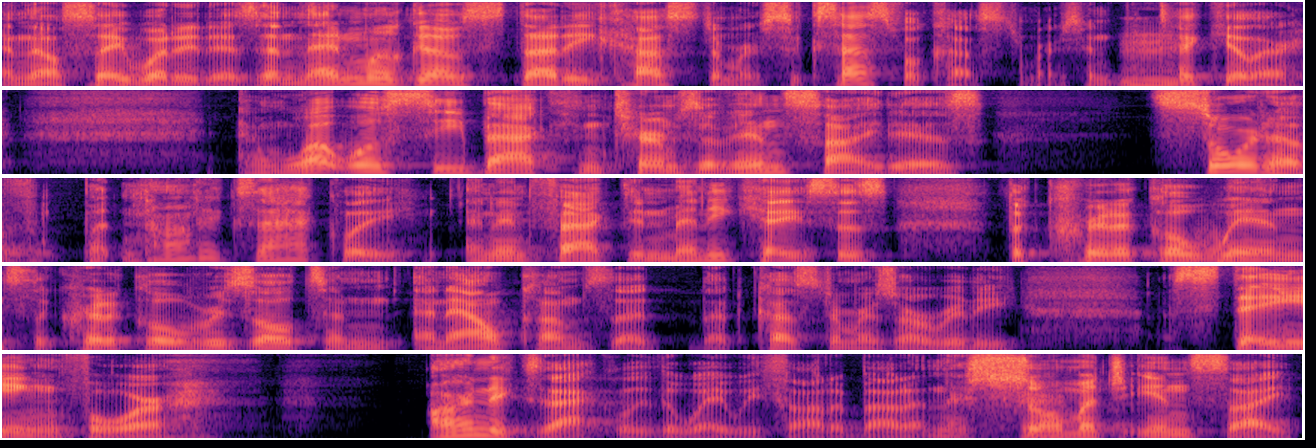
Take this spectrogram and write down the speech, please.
And they'll say what it is, and then we'll go study customers, successful customers in particular. And what we'll see back in terms of insight is sort of, but not exactly. And in fact, in many cases, the critical wins, the critical results and, and outcomes that, that customers are really staying for aren't exactly the way we thought about it. And there's so much insight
